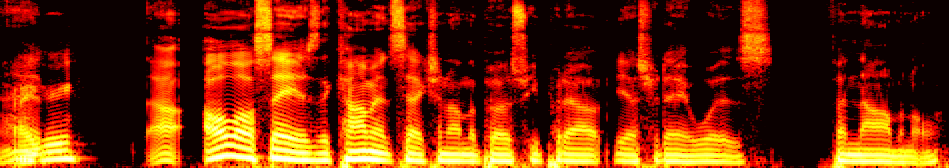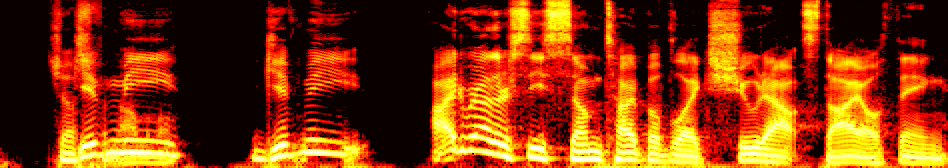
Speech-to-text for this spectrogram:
I agree. Uh, all I'll say is the comment section on the post we put out yesterday was phenomenal. Just give phenomenal. me give me I'd rather see some type of like shootout style thing.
